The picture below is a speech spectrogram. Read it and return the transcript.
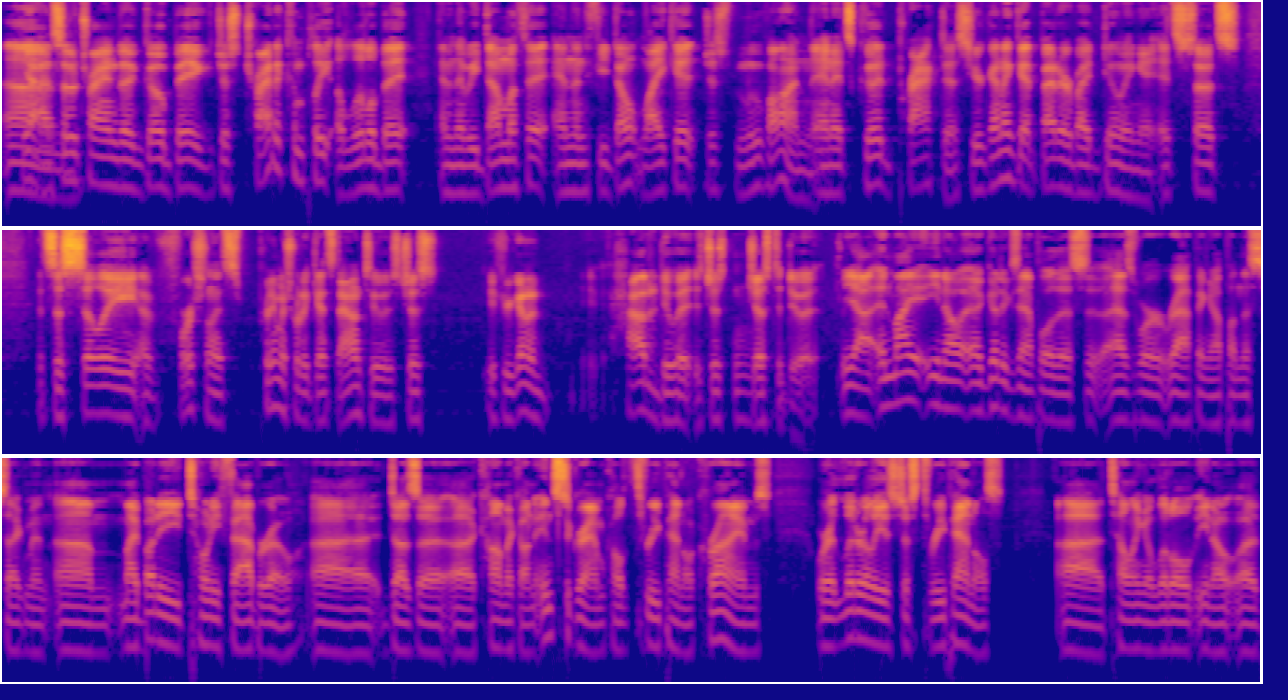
Um, yeah, instead of trying to go big, just try to complete a little bit and then be done with it. And then if you don't like it, just move on. And it's good practice. You're going to get better by doing it. It's so it's it's a silly. Unfortunately, it's pretty much what it gets down to. Is just if you're gonna how to do it, it's just just to do it. Yeah, and my you know a good example of this as we're wrapping up on this segment, um, my buddy Tony Fabro uh, does a, a comic on Instagram called Three Panel Crimes, where it literally is just three panels uh, telling a little you know a,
